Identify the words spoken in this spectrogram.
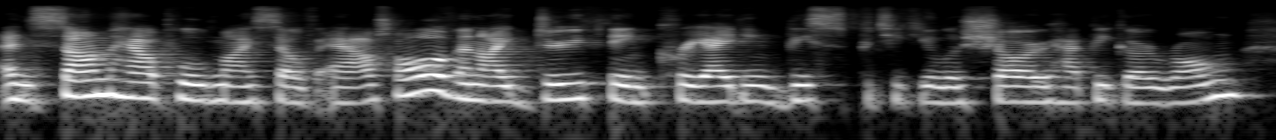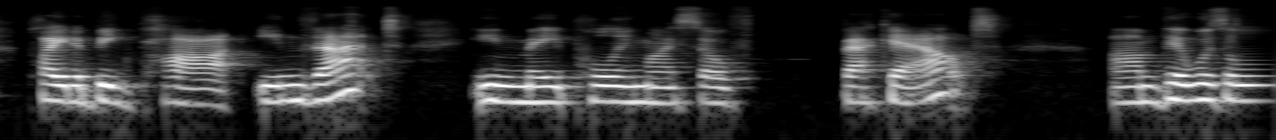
and somehow pulled myself out of. And I do think creating this particular show, Happy Go Wrong, played a big part in that, in me pulling myself back out. Um, there was a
